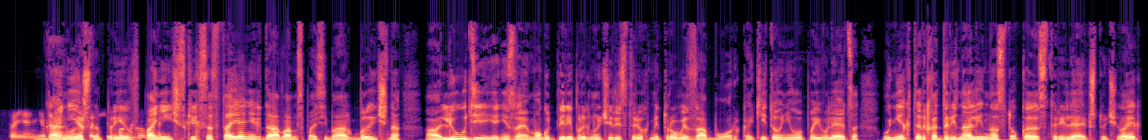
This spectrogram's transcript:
состояние. Конечно, Вот, при в панических состояниях, да, вам спасибо. Обычно а, люди, я не знаю, могут перепрыгнуть через трехметровый забор. Какие-то у него появляются, у некоторых адреналин настолько стреляет, что человек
